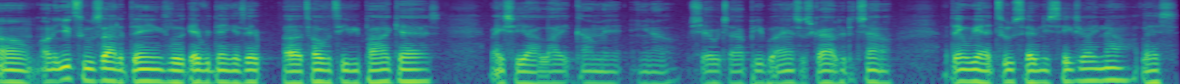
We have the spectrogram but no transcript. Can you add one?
Um, on the YouTube side of things, look, everything is uh, Tova TV podcast. Make sure y'all like, comment, you know, share with y'all people, and subscribe to the channel. I think we at 276 right now. Let's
